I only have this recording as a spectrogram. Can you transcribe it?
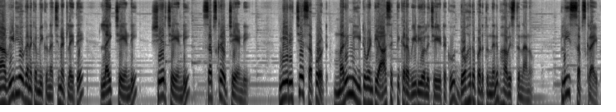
నా వీడియో గనక మీకు నచ్చినట్లయితే లైక్ చేయండి షేర్ చేయండి సబ్స్క్రైబ్ చేయండి. మీరిచ్చే సపోర్ట్ మరిన్ని ఇటువంటి ఆసక్తికర వీడియోలు చేయుటకు దోహదపడుతుందని భావిస్తున్నాను. Please subscribe.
